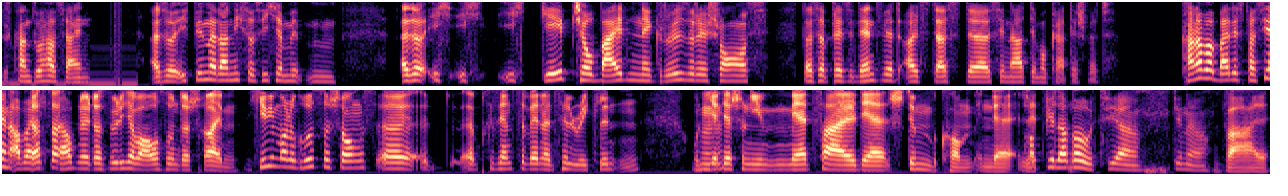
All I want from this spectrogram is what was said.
Das kann durchaus sein. Also ich bin mir da nicht so sicher mit dem. Also ich, ich, ich gebe Joe Biden eine größere Chance, dass er Präsident wird, als dass der Senat demokratisch wird. Kann aber beides passieren, aber das, ich glaub, ne, das würde ich aber auch so unterschreiben. Ich gebe ihm auch eine größere Chance, äh, äh, Präsident zu werden als Hillary Clinton. Und mhm. die hat ja schon die Mehrzahl der Stimmen bekommen in der Popular letzten Vote, ja, genau. Wahl.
